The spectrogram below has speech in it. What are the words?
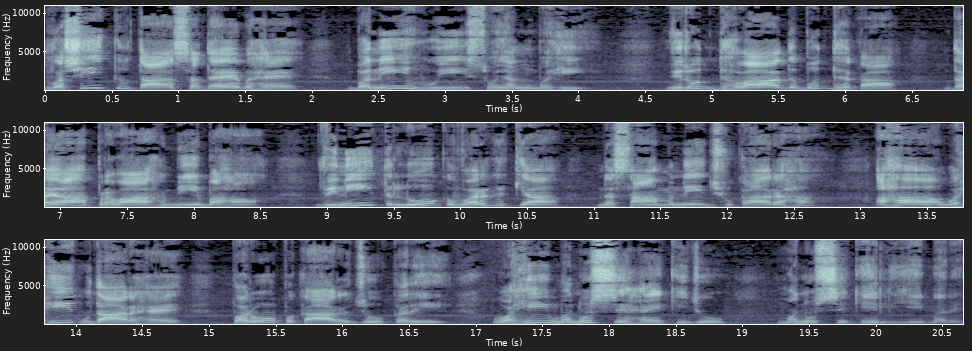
वशीकृता सदैव है, बनी हुई स्वयं मही। विरुद्धवाद बुद्ध का, दया प्रवाह में बहा। विनीत लोक वर्ग क्या, न सामने झुका रहा। आहा, वही उदार है, परोपकार जो करे, वही मनुष्य है कि जो मनुष्य के लिए मरे।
